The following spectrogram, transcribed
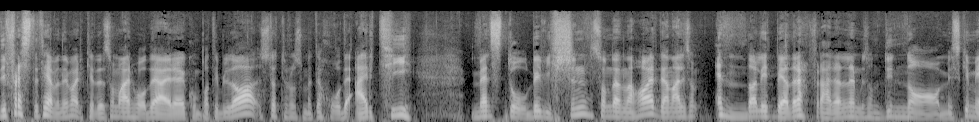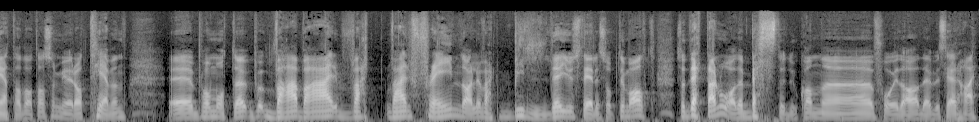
De fleste TV-ene i markedet som er HDR-kompatible da, støtter noe som heter HDR10. Mens Dolby Vision, som denne har, den er liksom enda litt bedre. For her er det nemlig sånn dynamiske metadata som gjør at TV-en eh, på en måte hver, hver, hver, hver frame da, eller hvert bilde justeres optimalt. Så dette er noe av det beste du kan uh, få i dag, det vi ser her.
